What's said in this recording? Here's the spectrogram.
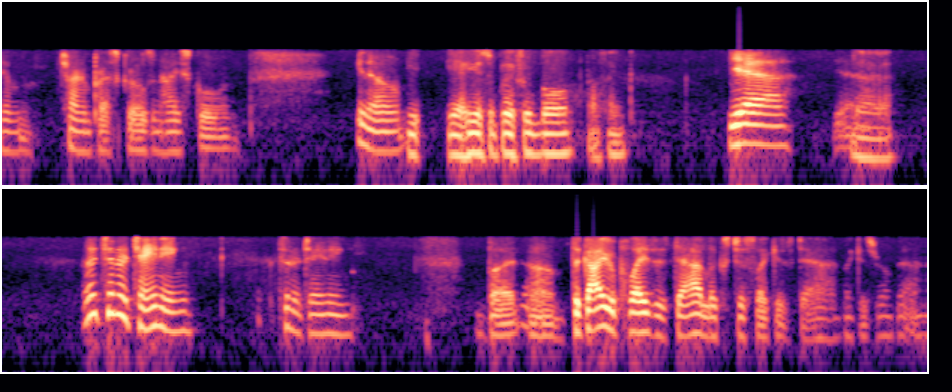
him trying to impress girls in high school, and you know, Yeah, he used to play football. I think. Yeah, yeah. Yeah. It's entertaining. It's entertaining. But um the guy who plays his dad looks just like his dad, like his real dad.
